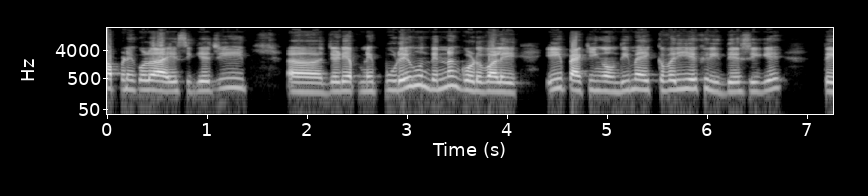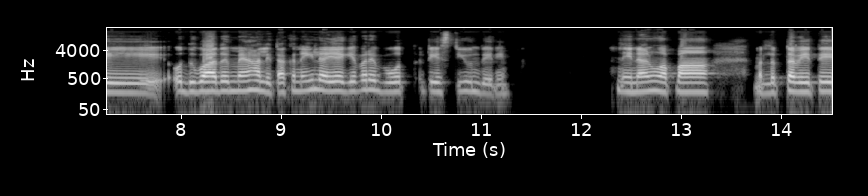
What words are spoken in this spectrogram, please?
ਆਪਣੇ ਕੋਲ ਆਏ ਸੀਗੇ ਜੀ ਅਹ ਜਿਹੜੇ ਆਪਣੇ ਪੂੜੇ ਹੁੰਦੇ ਨੇ ਨਾ ਗੁੜ ਵਾਲੇ ਇਹ ਪੈਕਿੰਗ ਆਉਂਦੀ ਮੈਂ ਇੱਕ ਵਾਰੀ ਇਹ ਖਰੀਦੇ ਸੀਗੇ ਤੇ ਉਦੋਂ ਬਾਅਦ ਮੈਂ ਹਾਲੇ ਤੱਕ ਨਹੀਂ ਲਏ ਹੈਗੇ ਪਰ ਇਹ ਬਹੁਤ ਟੇਸਟੀ ਹੁੰਦੇ ਨੇ ਇਹਨਾਂ ਨੂੰ ਆਪਾਂ ਮਤਲਬ ਤਵੇ ਤੇ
